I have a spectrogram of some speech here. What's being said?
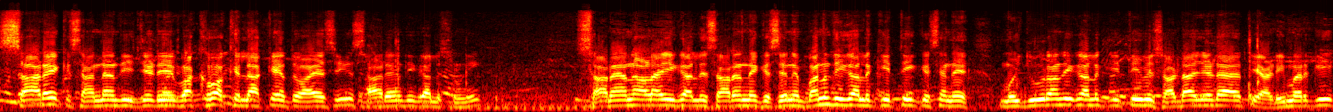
ਸਾਰੇ ਕਿਸਾਨਾਂ ਦੀ ਜਿਹੜੇ ਵੱਖ-ਵੱਖ ਇਲਾਕਿਆਂ ਤੋਂ ਆਏ ਸੀ, ਸਾਰਿਆਂ ਦੀ ਗੱਲ ਸੁਣੀ। ਸਾਰਿਆਂ ਨਾਲ ਆਈ ਗੱਲ, ਸਾਰਿਆਂ ਨੇ ਕਿਸੇ ਨੇ ਬੰਨ ਦੀ ਗੱਲ ਕੀਤੀ, ਕਿਸੇ ਨੇ ਮਜ਼ਦੂਰਾਂ ਦੀ ਗੱਲ ਕੀਤੀ ਵੀ ਸਾਡਾ ਜਿਹੜਾ ਦਿਹਾੜੀ ਮਰ ਗਈ।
